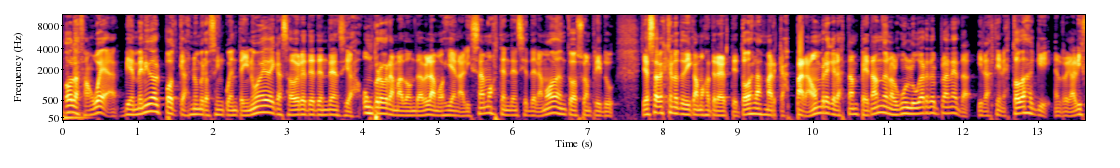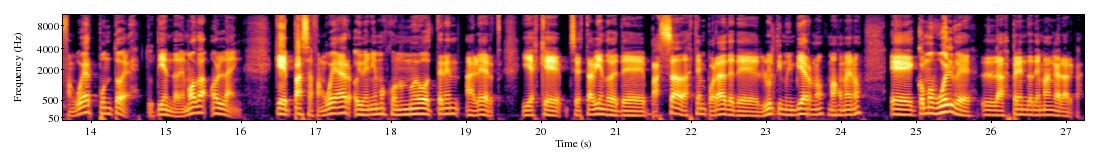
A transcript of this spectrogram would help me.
Hola fanware, bienvenido al podcast número 59 de Cazadores de Tendencias, un programa donde hablamos y analizamos tendencias de la moda en toda su amplitud. Ya sabes que no te dedicamos a traerte todas las marcas para hombre que la están petando en algún lugar del planeta y las tienes todas aquí en regalifanwear.es, tu tienda de moda online. ¿Qué pasa fanware? Hoy venimos con un nuevo trend alert y es que se está viendo desde pasadas temporadas, desde el último invierno más o menos, eh, cómo vuelve las prendas de manga larga.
